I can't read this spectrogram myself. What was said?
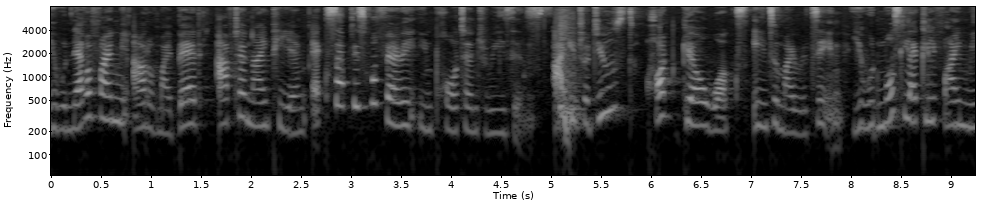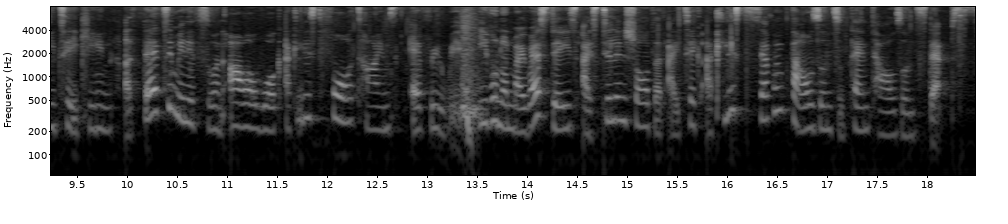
You will never find me out of my bed after 9 p.m. except it's for very important reasons. I introduced hot girl walks into my routine. You would most likely find me taking a 30 minutes to an hour walk at least four times every week. Even on my rest days, I still ensure that I take at least 7,000 to 10,000 steps.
